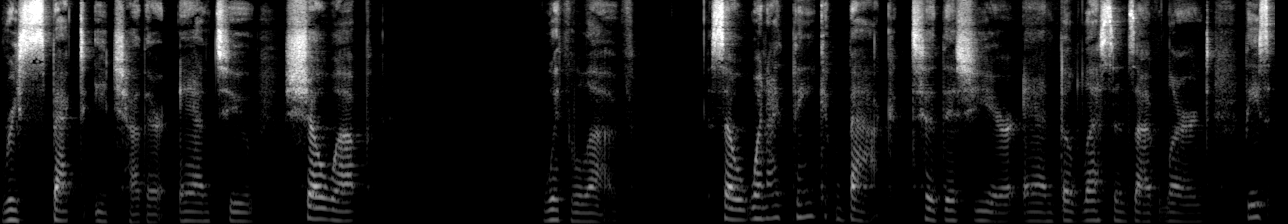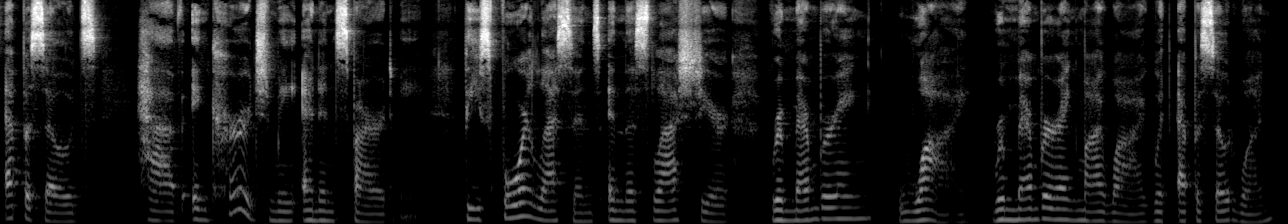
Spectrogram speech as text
respect each other and to show up with love. So, when I think back to this year and the lessons I've learned, these episodes have encouraged me and inspired me. These four lessons in this last year, remembering why, remembering my why with episode one,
